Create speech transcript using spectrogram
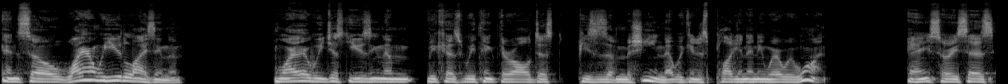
and so, why aren't we utilizing them? Why are we just using them because we think they're all just pieces of a machine that we can just plug in anywhere we want? Okay, so he says,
